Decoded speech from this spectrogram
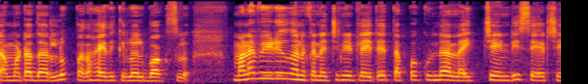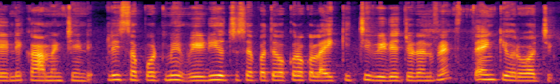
టమాటా ధరలు పదహైదు కిలోల బాక్సులు. మన వీడియో కనుక నచ్చినట్లయితే తప్పకుండా లైక్ చేయండి షేర్ చేయండి కామెంట్ చేయండి. ప్లీజ్ సపోర్ట్ మీ వీడియో చూసే ప్రతి ఒక్కరు ఒక లైక్ ఇచ్చి వీడియో చూడండి friends. Thank you for watching.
